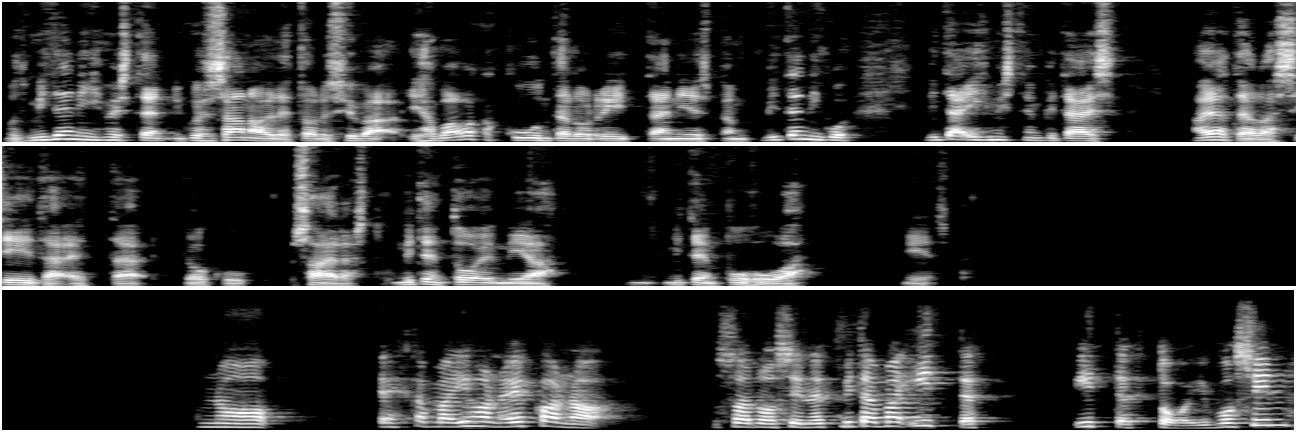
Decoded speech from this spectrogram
Mutta miten ihmisten, niin kuin sä sanoit, että olisi hyvä, ihan vaikka kuuntelu riittää niin edespäin, mutta miten, niin kuin, mitä ihmisten pitäisi ajatella siitä, että joku sairastuu? Miten toimia, miten puhua, niin edespäin? No, ehkä mä ihan ekana sanoisin, että mitä mä itse, itse toivoisin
